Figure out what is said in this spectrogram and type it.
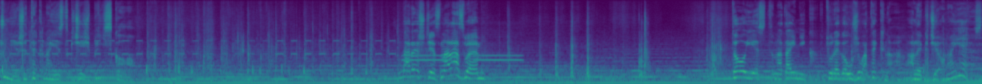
Czuję, że Tekna jest gdzieś blisko. Nareszcie znalazłem! To jest nadajnik, którego użyła Tekna, ale gdzie ona jest?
